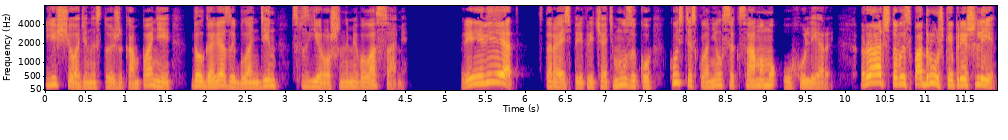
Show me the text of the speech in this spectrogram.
еще один из той же компании, долговязый блондин с взъерошенными волосами. «Привет!» Стараясь перекричать музыку, Костя склонился к самому уху Леры. «Рад, что вы с подружкой пришли!»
